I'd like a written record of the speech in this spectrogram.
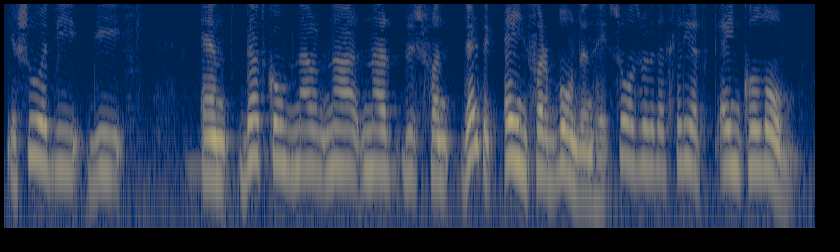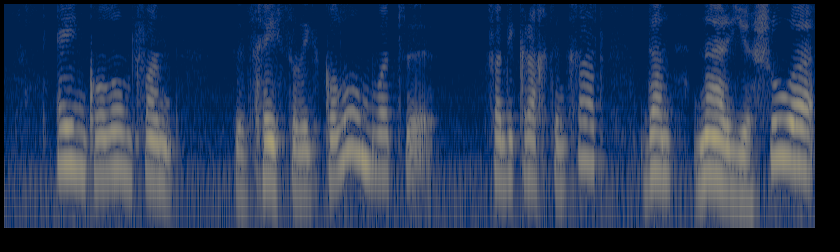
Yeshua die, die en dat komt naar, naar, naar dus van, duidelijk, één verbondenheid, zoals we dat geleerd, één kolom. Eén kolom van het geestelijke kolom, wat uh, van die krachten gaat, dan naar Yeshua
